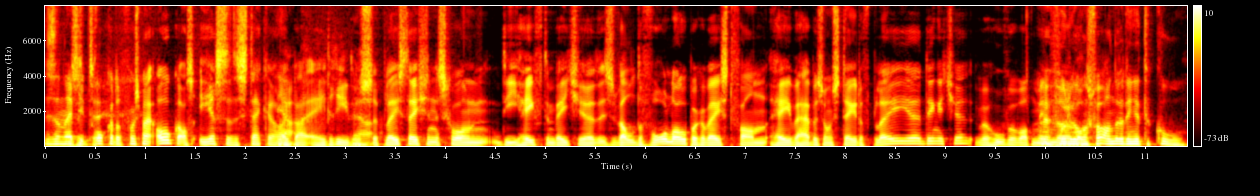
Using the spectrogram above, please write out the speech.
Dus dan heb je trokken er volgens mij ook als eerste de stekker uit bij E3. Dus ja. PlayStation is gewoon, die heeft een beetje, is wel de voorloper geweest van, hey, we hebben zo'n state of play uh, dingetje. We hoeven wat minder. We voelen ons voor andere dingen te cool.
